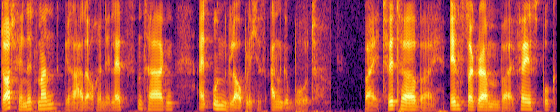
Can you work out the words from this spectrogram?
Dort findet man, gerade auch in den letzten Tagen, ein unglaubliches Angebot. Bei Twitter, bei Instagram, bei Facebook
